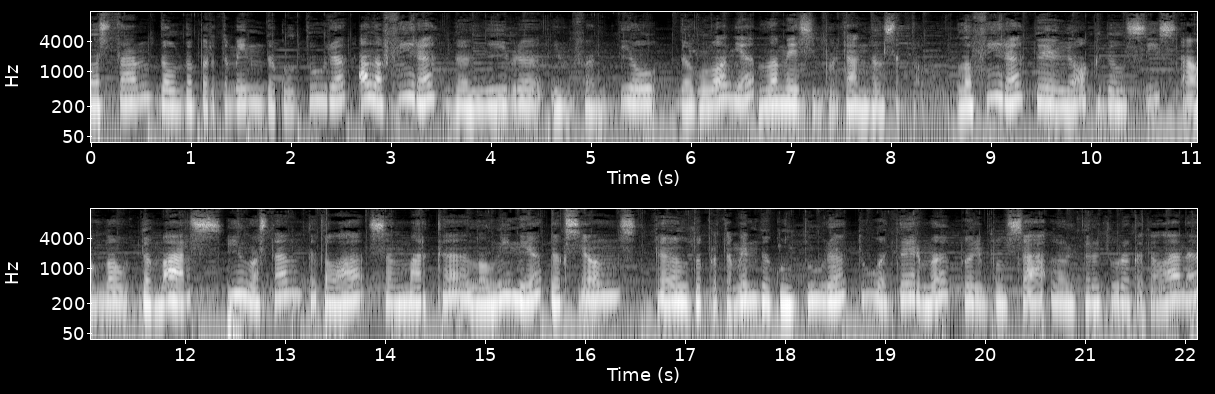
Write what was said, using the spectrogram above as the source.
l'estand del Departament de Cultura a la Fira del Llibre Infantil de Bologna, la més important del sector. La fira té lloc del 6 al 9 de març i l'estat català s'emmarca en la línia d'accions que el Departament de Cultura du a terme per impulsar la literatura catalana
